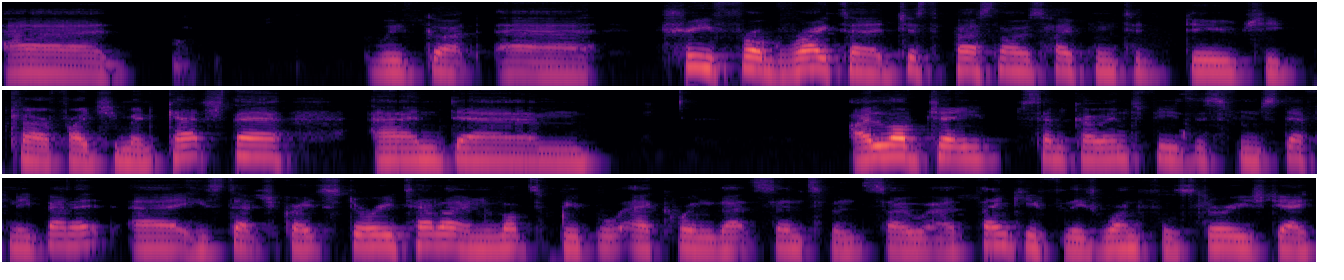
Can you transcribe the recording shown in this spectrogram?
uh, we've got uh, Tree Frog Writer, just the person I was hoping to do. She clarified she meant catch there. And um, I love Jay Semko interviews. This from Stephanie Bennett. Uh, he's such a great storyteller, and lots of people echoing that sentiment. So uh, thank you for these wonderful stories, Jay.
